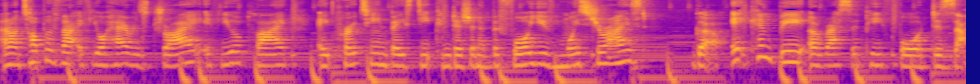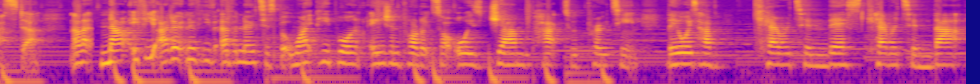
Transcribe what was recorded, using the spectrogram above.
And on top of that, if your hair is dry, if you apply a protein-based deep conditioner before you've moisturized, go. It can be a recipe for disaster. Now, that, now if you, I don't know if you've ever noticed, but white people and Asian products are always jam-packed with protein. They always have keratin this, keratin that,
